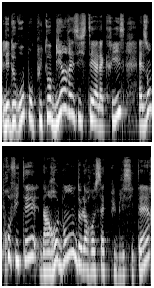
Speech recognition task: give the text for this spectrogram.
Les deux groupes ont plutôt bien résisté à la crise. Elles ont profité d'un rebond de leurs recettes publicitaires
